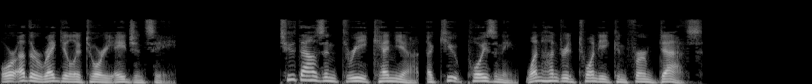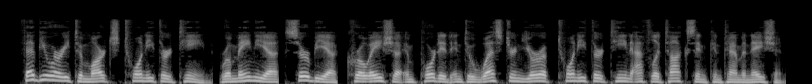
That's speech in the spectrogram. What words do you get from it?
or other regulatory agency. 2003 Kenya, acute poisoning, 120 confirmed deaths. February to March 2013, Romania, Serbia, Croatia imported into Western Europe 2013 aflatoxin contamination.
